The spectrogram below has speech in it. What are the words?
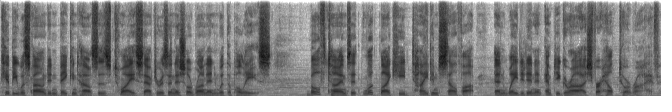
Kibbe was found in vacant houses twice after his initial run in with the police. Both times it looked like he'd tied himself up and waited in an empty garage for help to arrive.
